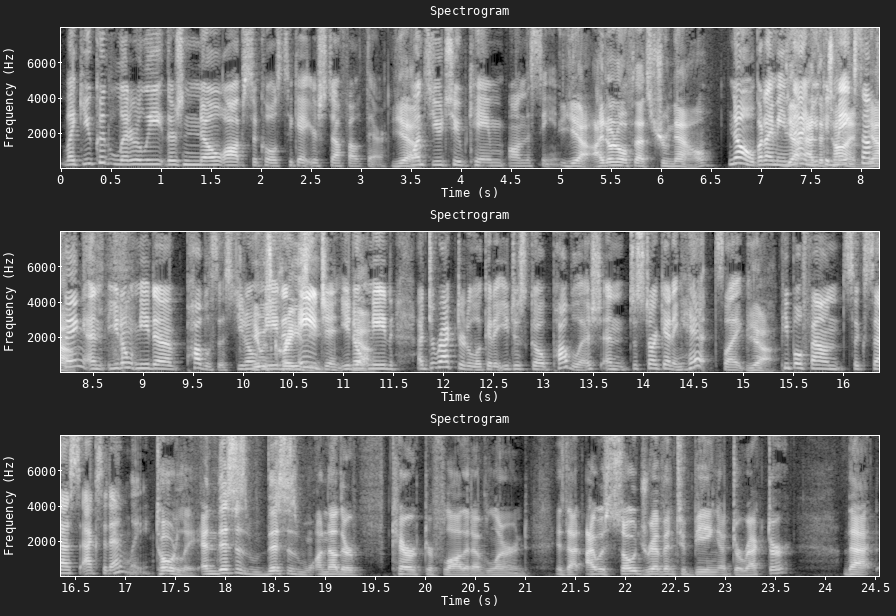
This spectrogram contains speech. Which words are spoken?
Like you could literally, there's no obstacles to get your stuff out there. Yeah. Once YouTube came on the scene. yeah. I don't know if that's true now. No, but I mean, Yeah, then you the could time, make something and you don't need a publicist. You don't need crazy. an agent. You don't Yeah. need a director to look at it. You just go publish and just start getting hits. Like, Yeah. people found success accidentally. Totally. And this is this is another character flaw that I've learned is that I was so driven to being a director that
